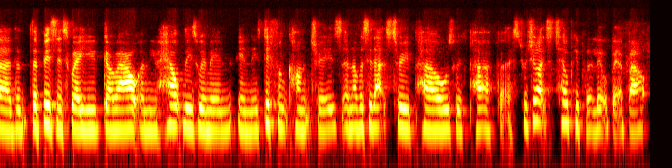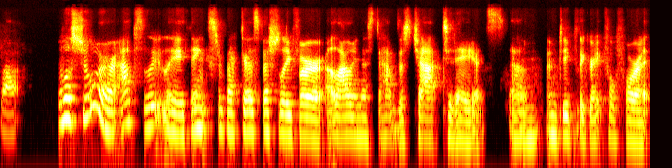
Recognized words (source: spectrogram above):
uh, the, the business where you go out and you help these women in these different countries. And obviously, that's through Pearls with Purpose. Would you like to tell people a little bit about that? Well, sure, absolutely. Thanks, Rebecca, especially for allowing us to have this chat today. It's um, I'm deeply grateful for it.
